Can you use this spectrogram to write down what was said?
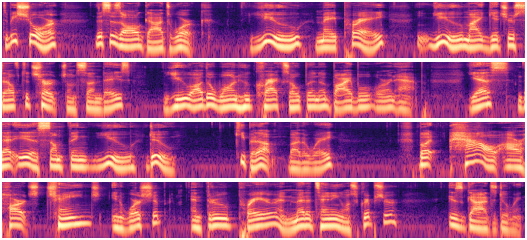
To be sure, this is all God's work. You may pray. You might get yourself to church on Sundays. You are the one who cracks open a Bible or an app. Yes, that is something you do. Keep it up, by the way. But how our hearts change in worship and through prayer and meditating on Scripture is God's doing.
